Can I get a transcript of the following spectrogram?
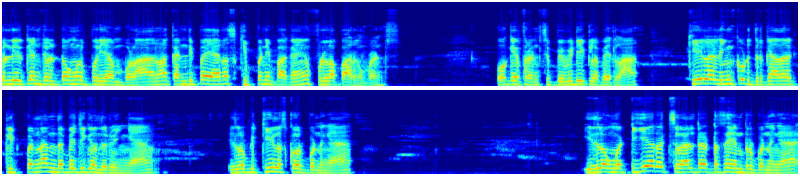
சொல்லியிருக்கேன்னு சொல்லிட்டு உங்களுக்கு புரியாமல் போகலாம். அதனால் கண்டிப்பாக யாரும் ஸ்கிப் பண்ணி பார்க்காங்க ஃபுல்லாக பாருங்கள் ஃப்ரெண்ட்ஸ் ஓகே ஃப்ரெண்ட்ஸ் இப்போ வீடியோக்குள்ளே போயிடலாம். கீழே லிங்க் கொடுத்துருக்கேன். அதை கிளிக் பண்ணால் இந்த பேஜுக்கு வந்துடுவீங்க இதில் அப்படி கீழே ஸ்கோர் பண்ணுங்கள் இதில் உங்கள் டிஆர்எக்ஸ் வேல்ட் அட்ரஸை என்ட்ரு பண்ணுங்கள்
